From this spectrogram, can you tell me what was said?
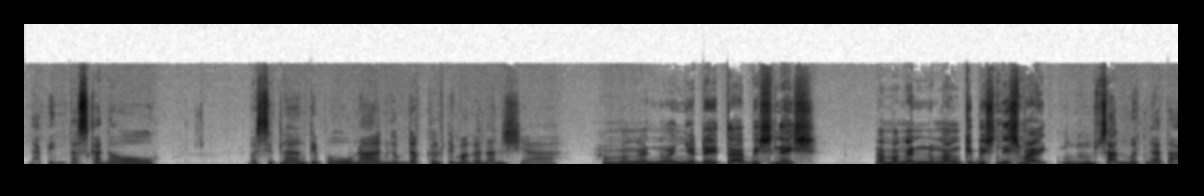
Napintas ka no. Basit lang ti puunan, ngamdakkel ti maganan siya. Ang mga nuan niya data a business. Ang mga numang ki business, Mike. Hmm, saan mo't nga ta?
